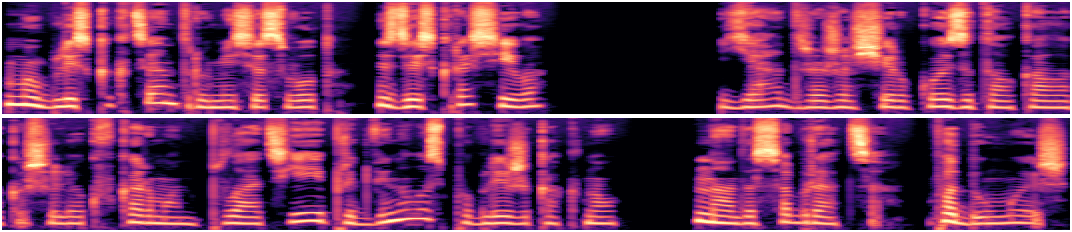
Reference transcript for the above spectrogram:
«Мы близко к центру, миссис Вуд. Здесь красиво». Я дрожащей рукой затолкала кошелек в карман платья и придвинулась поближе к окну. «Надо собраться. Подумаешь,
